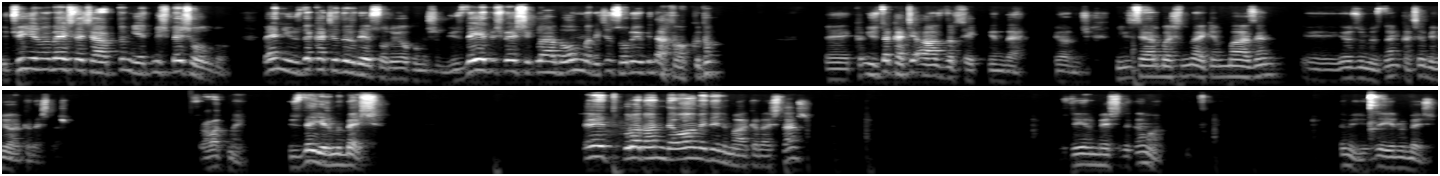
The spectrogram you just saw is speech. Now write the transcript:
3'ü 25 ile çarptım 75 oldu. Ben yüzde kaçıdır diye soruyu okumuşum. Yüzde 75 şıklarda olmadığı için soruyu bir daha okudum. Ee, yüzde kaçı azdır şeklinde görmüş. Bilgisayar başındayken bazen e, gözümüzden kaçabiliyor arkadaşlar. Kusura bakmayın. Yüzde 25. Evet buradan devam edelim arkadaşlar. Yüzde 25 dedik ama değil mi? Yüzde 25.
